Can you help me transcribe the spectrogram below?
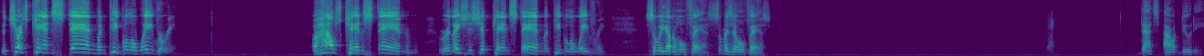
The church can't stand when people are wavering. A house can't stand, a relationship can't stand when people are wavering. So we got to hold fast. Somebody say, hold fast. That's our duty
